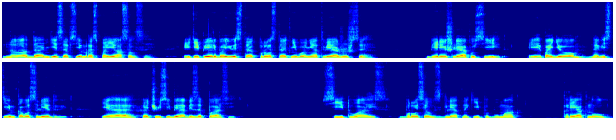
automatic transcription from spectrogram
но Данди совсем распоясался и теперь, боюсь, так просто от него не отвяжешься. Бери шляпу, Сид, и пойдем, навестим кого следует. Я хочу себя обезопасить. Сид Уайс бросил взгляд на кипы бумаг, крякнул,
